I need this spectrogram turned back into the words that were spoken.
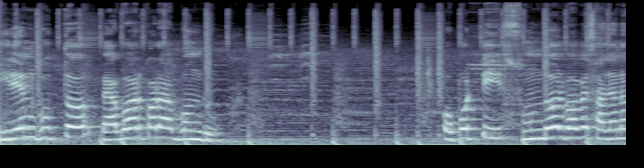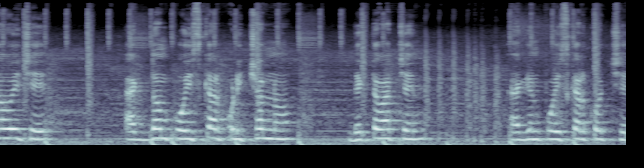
ধীরেন গুপ্ত ব্যবহার করা বন্দুক। ওপরটি সুন্দরভাবে সাজানো হয়েছে। একদম পরিষ্কার পরিচ্ছন্ন। দেখতে পাচ্ছেন, একজন পরিষ্কার করছে।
